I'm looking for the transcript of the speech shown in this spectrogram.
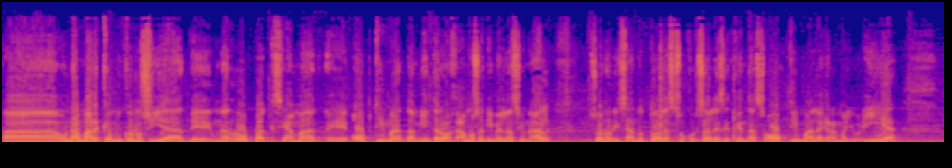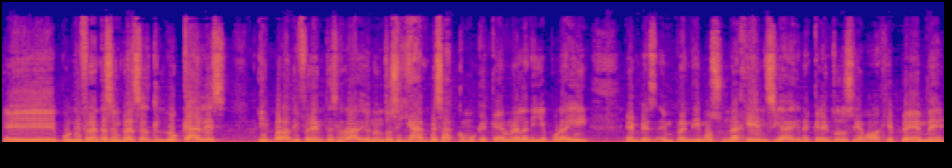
A una marca muy conocida de una ropa que se llama eh, Óptima. También trabajamos a nivel nacional, sonorizando todas las sucursales de tiendas Óptima, la gran mayoría. eh, por diferentes empresas locales y para diferentes radios, ¿no? Entonces ya empezaba como que caer una lanilla por ahí. Empe- emprendimos una agencia, en aquel entonces se llamaba GPM,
